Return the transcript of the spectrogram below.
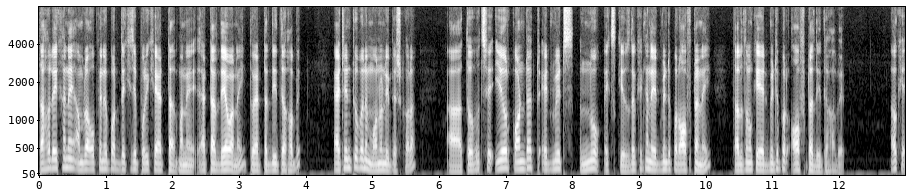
তাহলে এখানে আমরা ওপেনের পর দেখি যে পরীক্ষায় একটা মানে একটা দেওয়া নেই, তো একটা দিতে হবে। অ্যাটেন্ড টু মানে মনোনিবেশ করা। তো হচ্ছে your conduct admits no excuse দেখো এখানে এডমিটের পর অফটা নেই। তাহলে তোমাকে এডমিটের পর অফটা দিতে হবে। ওকে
